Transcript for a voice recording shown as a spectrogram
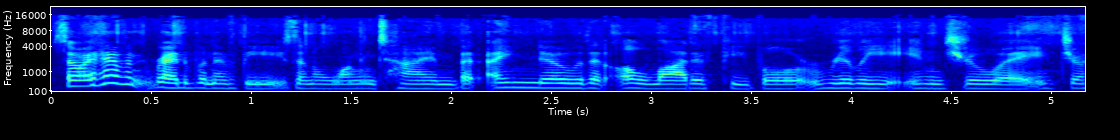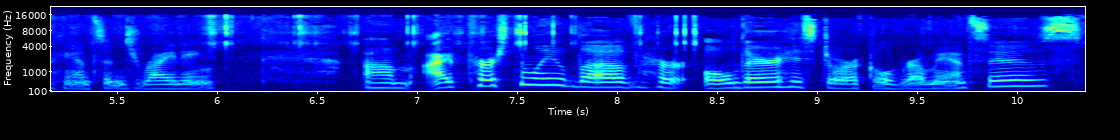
So I haven't read one of these in a long time, but I know that a lot of people really enjoy Johansen's writing. Um, I personally love her older historical romances,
